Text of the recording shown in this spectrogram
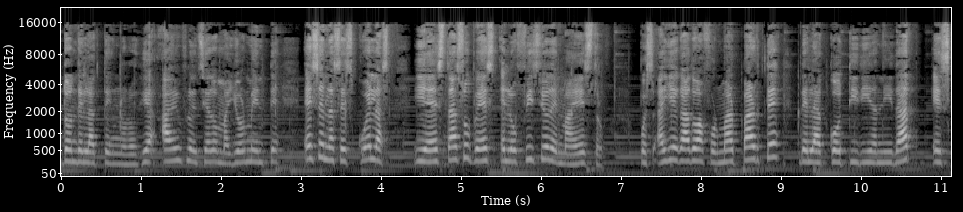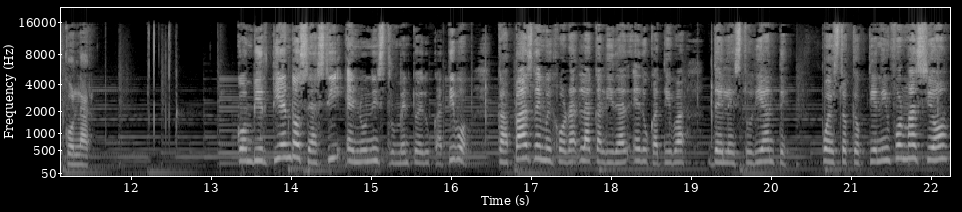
donde la tecnología ha influenciado mayormente es en las escuelas y está a su vez el oficio del maestro, pues ha llegado a formar parte de la cotidianidad escolar convirtiéndose así en un instrumento educativo capaz de mejorar la calidad educativa del estudiante, puesto que obtiene información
